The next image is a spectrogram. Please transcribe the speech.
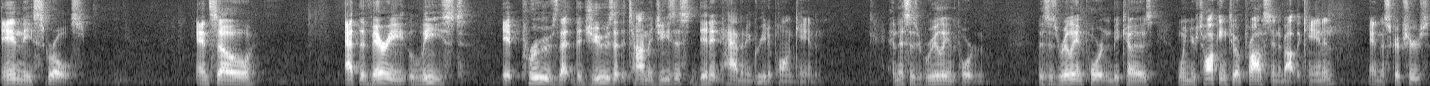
in these scrolls. And so, at the very least, it proves that the Jews at the time of Jesus didn't have an agreed upon canon. And this is really important. This is really important because when you're talking to a Protestant about the canon and the scriptures,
